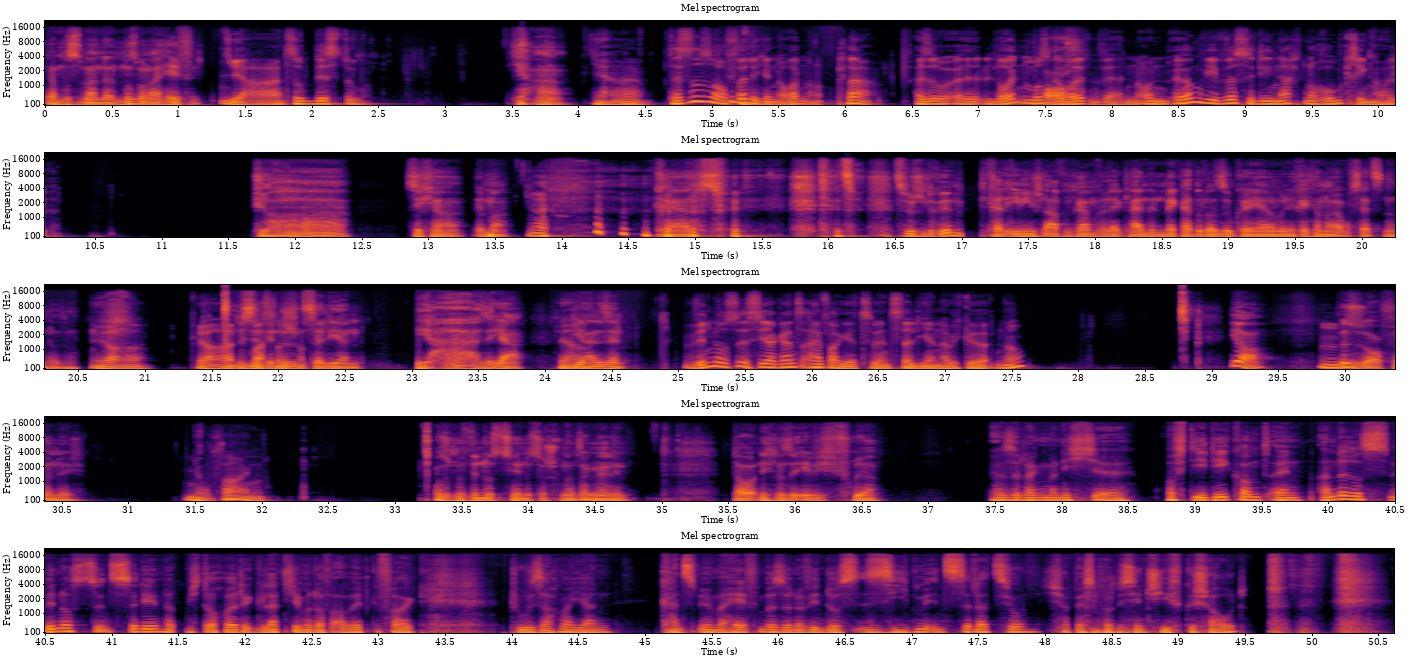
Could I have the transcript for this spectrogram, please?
Da muss man, dann muss man doch helfen. Ja, so bist du. Ja. Ja, das ist auch völlig in Ordnung, klar. Also äh, Leuten muss Och. geholfen werden und irgendwie wirst du die Nacht noch rumkriegen heute. Ja, sicher, immer. Ja. Kann ja zwischendrin, wenn ich gerade eh nicht schlafen kann, weil der Kleine meckert oder so, kann ich ja mal den Rechner neu aufsetzen oder so. Ja, ja, Ein bisschen Windows schon. installieren. Ja, sicher. Ja. Die alle sind. Windows ist ja ganz einfach jetzt zu installieren, habe ich gehört, ne? Ja, Mhm. das ist auch, finde ich. Ja, fein. Also mit Windows 10 ist das schon ganz angenehm. Dauert nicht mehr so ewig wie früher. Ja, solange man nicht äh, auf die Idee kommt, ein anderes Windows zu installieren, hat mich doch heute glatt jemand auf Arbeit gefragt. Du, sag mal, Jan, kannst du mir mal helfen bei so einer Windows 7 Installation? Ich habe erst mal ein bisschen schief geschaut.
